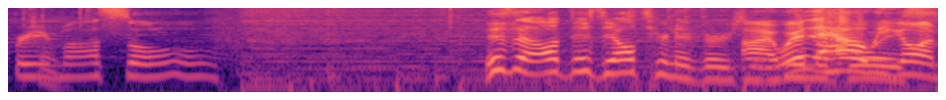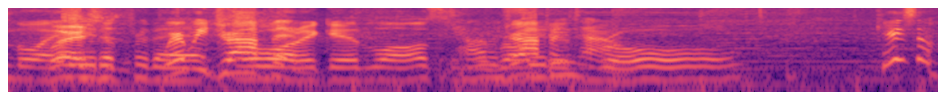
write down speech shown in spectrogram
free my soul. This is all. This is the alternate version. All right, where the hell are we going, boys? Where's Made up for that. Where we dropping? get lost. Town We're dropping City? town. roll. Case of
